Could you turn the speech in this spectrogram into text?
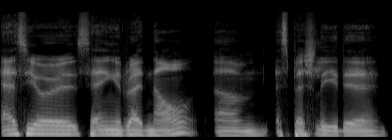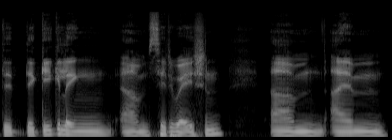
as you're saying it right now, um, especially the the, the giggling um, situation, um, I'm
